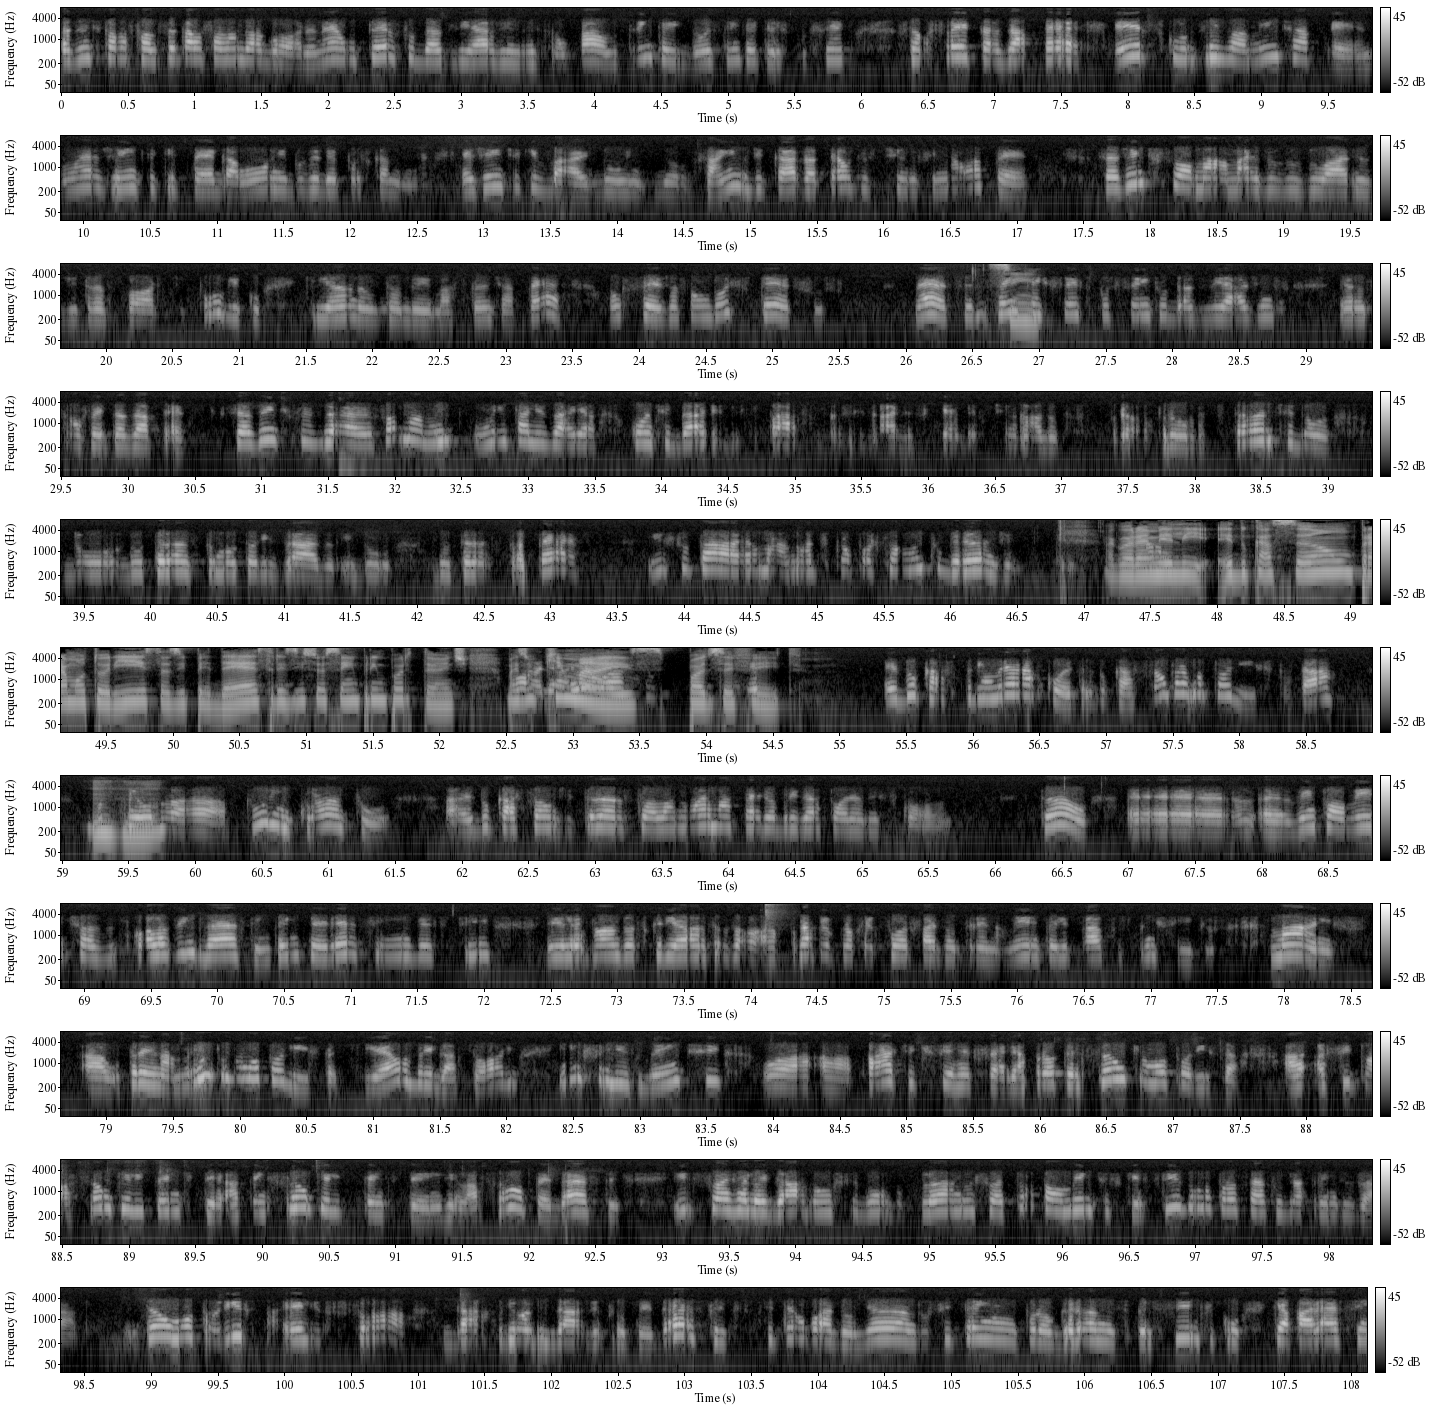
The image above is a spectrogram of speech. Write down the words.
a gente estava falando, você estava falando agora, né? Um terço das viagens em São Paulo, 32, 33%, são feitas a pé, exclusivamente a pé. Não é gente que pega ônibus e depois caminha. É gente que vai do, do, saindo de casa até o destino final a pé. Se a gente somar mais os usuários de transporte público, que andam também bastante a pé, ou seja, são dois terços. Né? 66% Sim. das viagens são feitas a pé. Se a gente fizer só uma mentalizar a quantidade de espaço das cidades que é destinado para o restante do, do, do, trânsito motorizado e do, do trânsito a pé, isso tá, é uma, uma desproporção muito grande. Agora, Emily, educação para motoristas e pedestres, isso é sempre importante. Mas Olha, o que mais acho, pode ser feito? Educa primeira coisa, educação para motorista, tá? Porque, uhum. uh, por enquanto, a educação de trânsito ela não é matéria obrigatória na escola. Então, é, é, eventualmente as escolas investem, têm interesse em investir e levando as crianças, o próprio professor faz um treinamento, ele passa os princípios. Mas o treinamento do motorista, que é obrigatório, infelizmente a, a, parte que se refere à proteção que o motorista, a, a situação que ele tem que ter, a atenção que ele tem que ter em relação ao pedestre, isso é relegado a um segundo plano, isso é totalmente esquecido no processo de aprendizado. Então, o motorista, ele só dá prioridade para o pedestre se tem um guarda olhando, se tem um programa específico que aparecem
